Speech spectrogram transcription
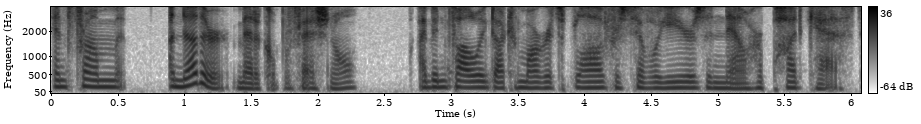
And from another medical professional, I've been following Dr. Margaret's blog for several years and now her podcast.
